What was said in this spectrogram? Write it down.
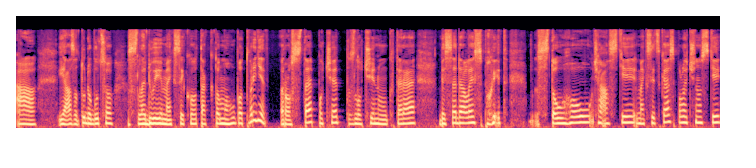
A já za tu dobu, co sleduji Mexiko, tak to mohu potvrdit. Roste počet zločinů, které by se daly spojit s touhou části mexické společnosti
